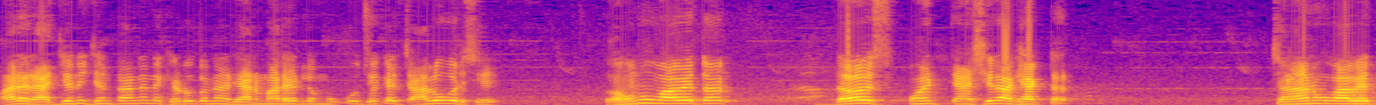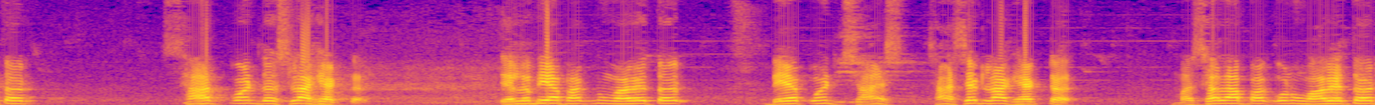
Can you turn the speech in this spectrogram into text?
મારે રાજ્યની જનતાને અને ખેડૂતોને ધ્યાનમાં રહે એટલે મૂકવું છે કે ચાલુ વર્ષે ઘઉંનું વાવેતર દસ પોઈન્ટ ત્યાસી લાખ હેક્ટર, ચણાનું વાવેતર સાત પોઈન્ટ દસ લાખ હેક્ટર, તેલબિયા પાકનું વાવેતર બે પોઈન્ટ છાસઠ લાખ હેક્ટર, મસાલા પાકોનું વાવેતર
